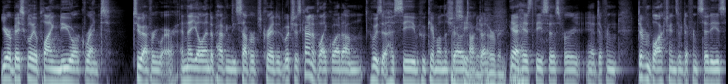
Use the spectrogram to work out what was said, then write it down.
you're basically applying New York rent to everywhere, and that you'll end up having these suburbs created, which is kind of like what um who is it Haseeb who came on the show Haseeb, talked yeah, about Urban, yeah, yeah. his thesis for you know, different different blockchains or different cities.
